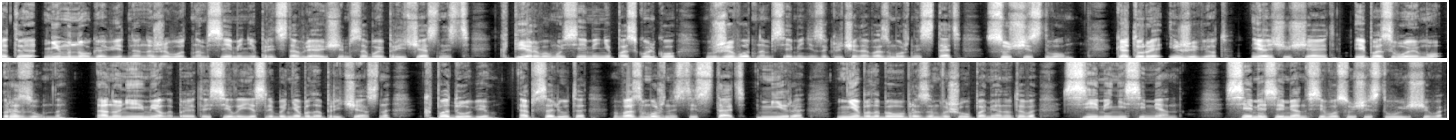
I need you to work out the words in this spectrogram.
Это немного видно на животном семени, представляющем собой причастность к первому семени, поскольку в животном семени заключена возможность стать существом, которое и живет, и ощущает, и по-своему разумно. Оно не имело бы этой силы, если бы не было причастно к подобию абсолюта, возможности стать мира, не было бы образом вышеупомянутого семени семян. Семя семян всего существующего,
